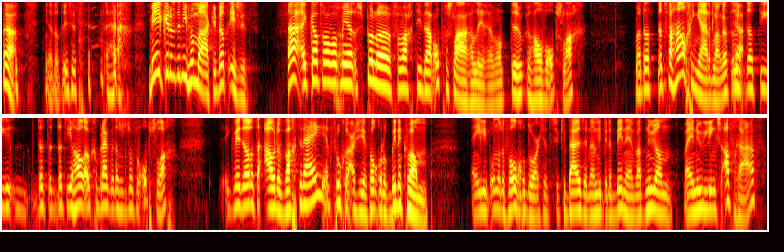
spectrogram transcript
ja. Ja, dat is het. meer kunnen we er niet van maken, dat is het. Ja, ik had wel wat meer spullen verwacht die daar opgeslagen liggen. Want het is ook een halve opslag. Maar dat... Dat verhaal ging jarenlang. Dat, Ja. dat, die, dat, dat die hal ook gebruikt werd als een soort van opslag. Ik weet wel dat de oude wachtrij... en Vroeger als je Vogelrok binnenkwam... en je liep onder de vogel door... je had een stukje buiten en dan liep je naar binnen. En wat nu dan, waar je nu links afgaat...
